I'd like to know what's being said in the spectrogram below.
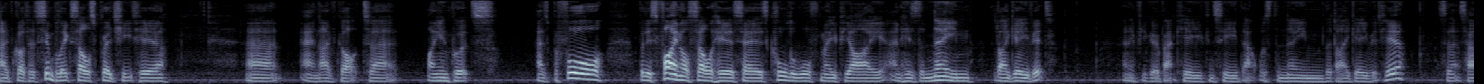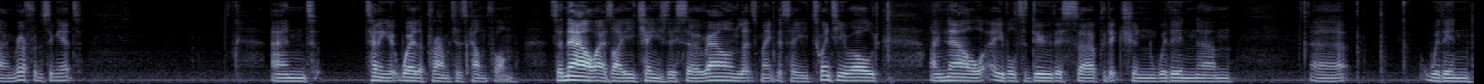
I've got a simple Excel spreadsheet here, uh, and I've got uh, my inputs as before, but this final cell here says call the Wolfram API, and here's the name that I gave it. And if you go back here, you can see that was the name that I gave it here. So that's how I'm referencing it. And telling it where the parameters come from. So now as I change this around, let's make this a 20 year old, I'm now able to do this uh, prediction within um, uh, within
